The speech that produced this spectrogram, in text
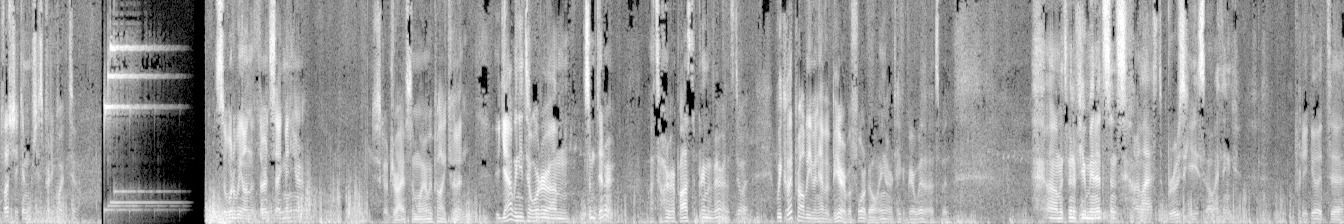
Plus she can, she's pretty quick too. So what are we on the third segment here? Just go drive somewhere. We probably could. Yeah, we need to order um, some dinner. Let's order a pasta primavera. Let's do it. We could probably even have a beer before going or take a beer with us, but um, it's been a few minutes since our last brewski, so I think pretty good to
